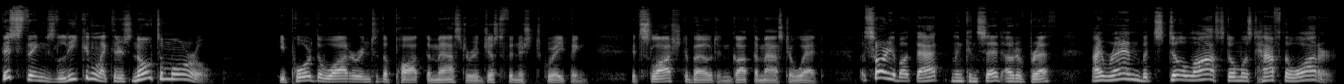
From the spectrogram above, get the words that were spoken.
This thing's leaking like there's no tomorrow. He poured the water into the pot the master had just finished scraping. It sloshed about and got the master wet. Sorry about that, Lincoln said, out of breath. I ran, but still lost almost half the water.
